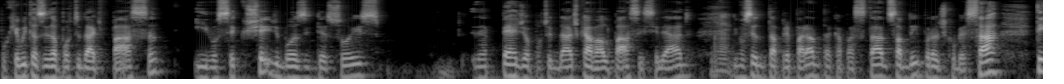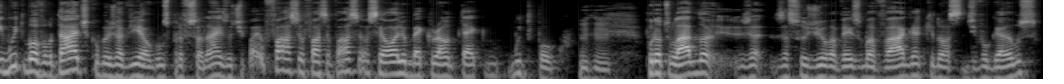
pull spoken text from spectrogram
Porque muitas vezes a oportunidade passa e você, cheio de boas intenções, né, perde a oportunidade, o cavalo passa encilhado, é. e você não está preparado, não está capacitado, não sabe nem por onde começar. Tem muito boa vontade, como eu já vi alguns profissionais, do tipo, ah, eu faço, eu faço, eu faço, você olha o background técnico, muito pouco. Uhum. Por outro lado, já, já surgiu uma vez uma vaga que nós divulgamos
